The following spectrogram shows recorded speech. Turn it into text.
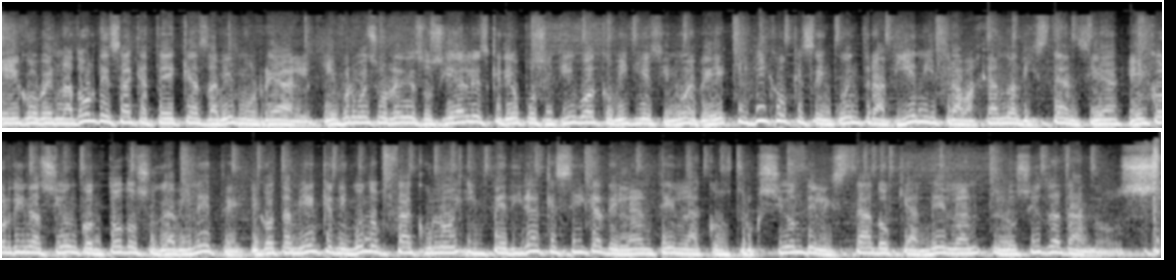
El gobernador de Zacatecas, David Monreal, informó en sus redes sociales que dio positivo a COVID-19 y dijo que se encuentra bien y trabajando a distancia en coordinación con todo su gabinete. Dijo también que ningún obstáculo impedirá que siga adelante en la construcción del Estado que anhelan los ciudadanos.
